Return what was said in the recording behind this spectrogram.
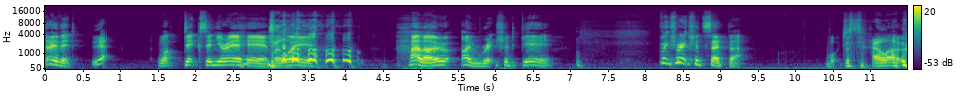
David, Yeah. what dick's in your ear here, boy? Hello, I'm Richard Gere. Which Richard said that? What, just hello?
